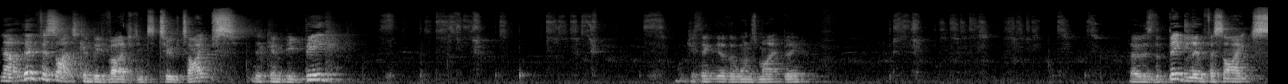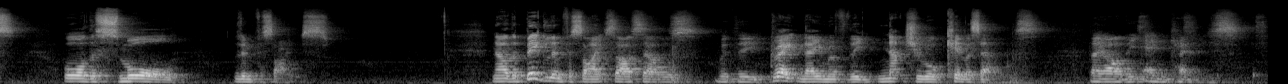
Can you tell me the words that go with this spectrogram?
Now, lymphocytes can be divided into two types. They can be big. What do you think the other ones might be? There's the big lymphocytes or the small lymphocytes. Now, the big lymphocytes are cells with the great name of the natural killer cells. They are the NKs.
